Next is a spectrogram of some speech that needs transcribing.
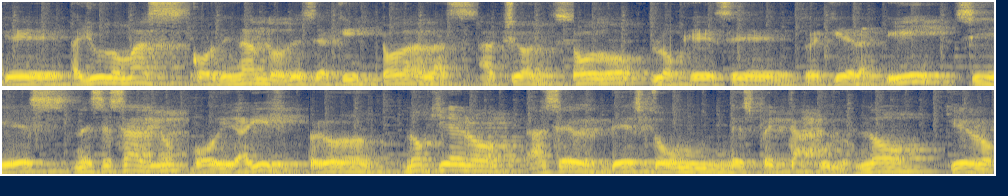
que ayudo más coordinando desde aquí todas las acciones, todo lo que se requiera. Y si es necesario, voy a ir. Pero no quiero hacer de esto un espectáculo, no quiero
